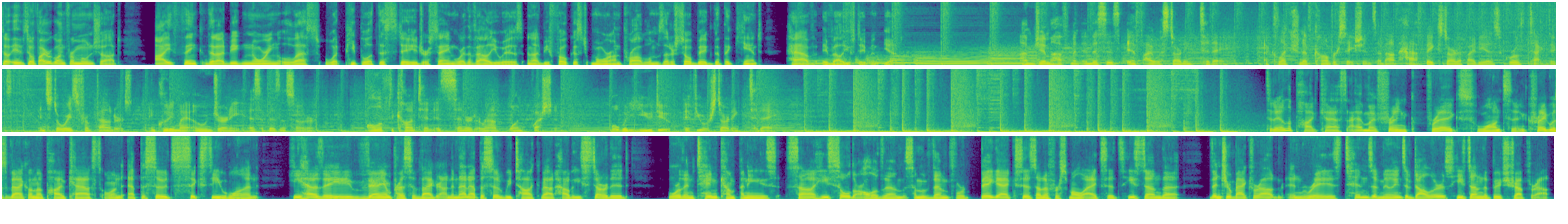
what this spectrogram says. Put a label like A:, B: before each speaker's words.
A: So if, so if I were going for moonshot, I think that I'd be ignoring less what people at this stage are saying where the value is, and I'd be focused more on problems that are so big that they can't have a value statement yet.
B: I'm Jim Huffman, and this is If I Was Starting Today, a collection of conversations about half baked startup ideas, growth tactics, and stories from founders, including my own journey as a business owner. All of the content is centered around one question What would you do if you were starting today? Today on the podcast, I have my friend Craig Swanson. Craig was back on the podcast on episode 61. He has a very impressive background. In that episode, we talk about how he started more than 10 companies. So he sold all of them, some of them for big exits, other for small exits. He's done the venture backed route and raised tens of millions of dollars. He's done the bootstrap route.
